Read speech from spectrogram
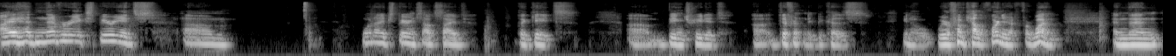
I had never experienced um, what I experienced outside the gates, um, being treated uh, differently because, you know, we were from California for one. And then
